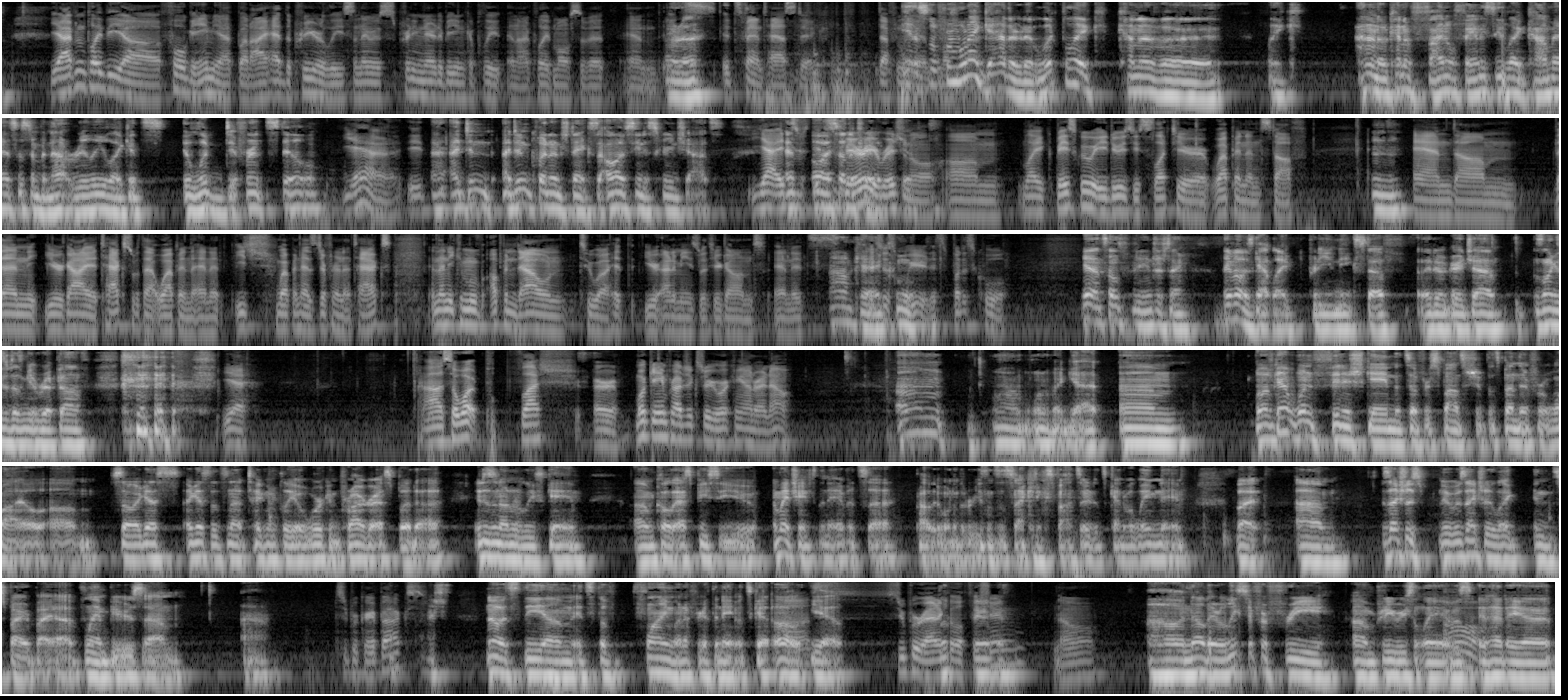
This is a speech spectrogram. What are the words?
Yeah, I haven't played the uh, full game yet, but I had the pre-release, and it was pretty near to being complete, and I played most of it, and it's, Oh, really? it's fantastic. Definitely. Yeah. So from what I gathered, it looked like kind of a like I don't know, kind of Final Fantasy like combat system, but not really. Like it's it looked different still. yeah, it, I, I didn't I didn't quite understand because all I've seen is screenshots. yeah, it's And- oh, I it's saw very original. Um, like basically what you do is you select your weapon and stuff, Mm-hmm. and um, then your guy attacks with that weapon, and it, each weapon has different attacks, and then you can move up and down to uh, hit your enemies with your guns, and it's Okay, it's just cool. weird. It's but it's cool. Yeah, that sounds pretty interesting. They've always got like pretty unique stuff. They do a great job as long as it doesn't get ripped off. Yeah. Uh, so what p- Flash or what game projects are you working on right now? um, well, what have I got? Um, Well, I've got one finished game that's up for sponsorship that's been there for a while. Um, so I guess I guess that's not technically a work in progress, but uh, it is an unreleased game um, called SPCU. I might change the name. It's uh, probably one of the reasons it's not getting sponsored. It's kind of a lame name, but um, it's actually it was actually like inspired by uh, Vlambeer's. Um, uh, Super Crate Box. no, it's the um, it's the flying one. I forget the name. It's got oh Uh, yeah. Super Radical Fishing. No. Oh no, they released it for free um, pretty recently. It was Oh. it had a uh,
